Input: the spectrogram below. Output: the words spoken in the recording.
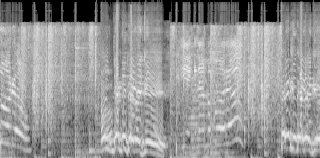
போறோம்? ஜட்டி தேடக்கு. எங்க நம்ம போறோம்? ஜட்டி தேடக்கு.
